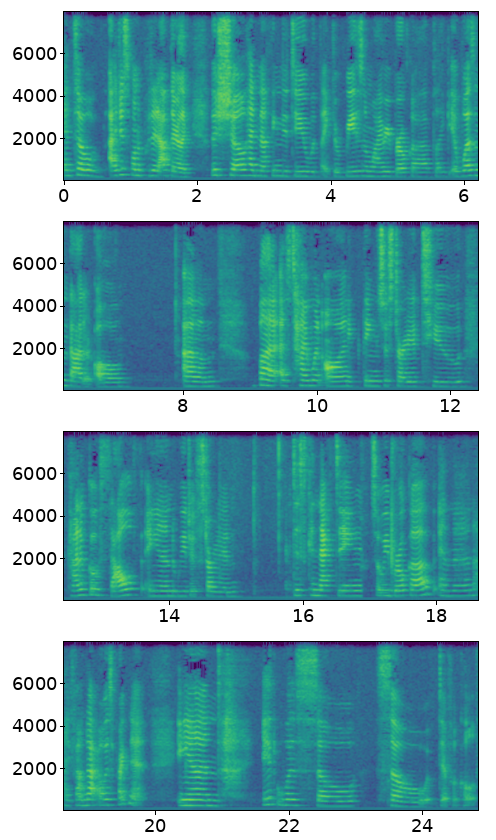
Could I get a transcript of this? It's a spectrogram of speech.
and so I just want to put it out there like the show had nothing to do with like the reason why we broke up like it wasn't that at all. Um, but as time went on like, things just started to kind of go south and we just started disconnecting. So we broke up and then I found out I was pregnant. And it was so so difficult.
